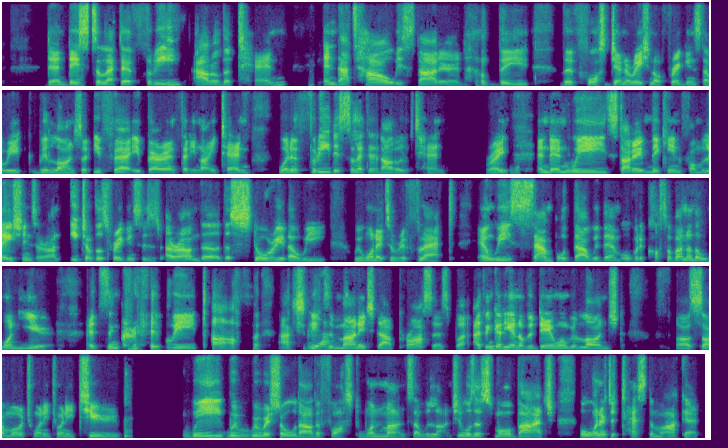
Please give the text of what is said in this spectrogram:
Then they selected three out of the 10 and that's how we started the the first generation of fragrance that we we launched. So Ife, Iberia, and 3910 were the three they selected out of 10 right? Yeah. And then we started making formulations around each of those fragrances around the the story that we we wanted to reflect. And we sampled that with them over the course of another one year. It's incredibly tough actually yeah. to manage that process. But I think at the end of the day, when we launched uh, summer 2022, we, we we were sold out the first one month that we launched. It was a small batch, but we wanted to test the market.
